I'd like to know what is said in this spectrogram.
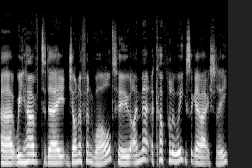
Uh, we have today Jonathan Wold, who I met a couple of weeks ago actually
